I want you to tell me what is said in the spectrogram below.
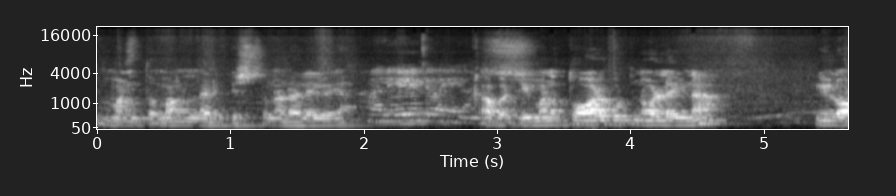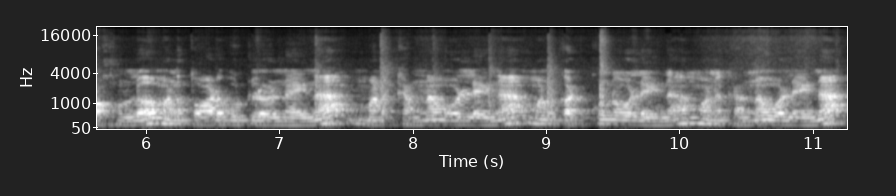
మనతో మనల్ని నడిపిస్తున్నాడు. హల్లెలూయా. కాబట్టి మన తోడబుట్టిన వాళ్ళైనా ఈ లోకంలో మన తోడబుట్టినైనా మన కన్న వాళ్ళైనా మన కట్టుకున్న వాళ్ళైనా మన కన్న వాళ్ళైనా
